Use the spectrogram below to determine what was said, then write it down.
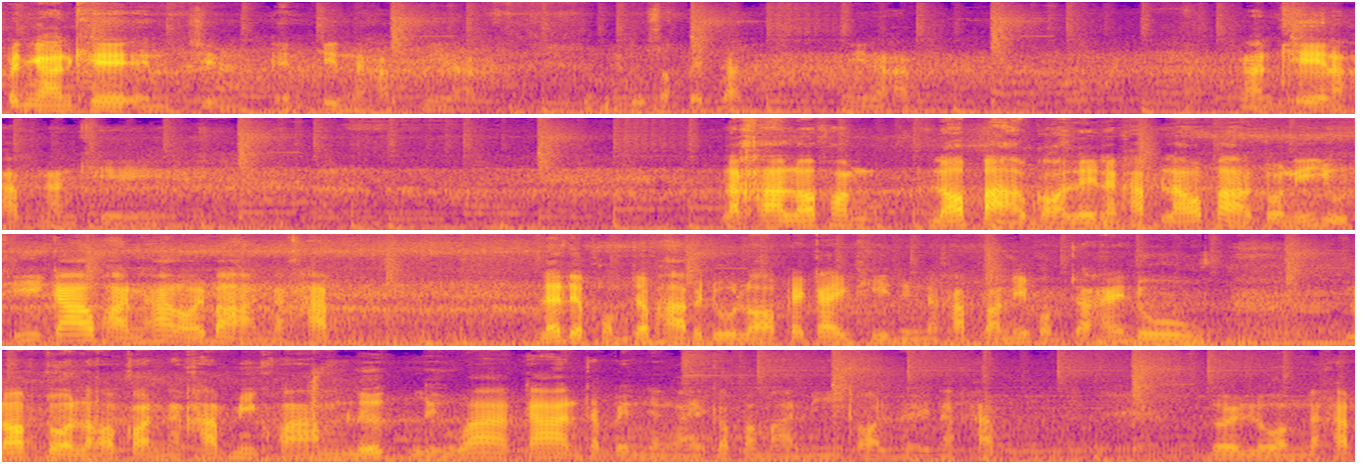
เป็นงาน K Engine Engine นะครับ นี่นะครับไปดูสเปคกัน นี่นะครับ งาน K นะครับ งาน K ราคาล้อพร้อมล้อเปล่าก่อนเลยนะครับล้อเปล่าตัวนี้อยู่ที่ 9,500 บาทนะครับ แล้วเดี๋ยวผมจะพาไปดูล้อใกล้ๆอีกทีหนึ่งนะครับ ตอนนี้ผมจะให้ดูรอบตัวล้อก่อนนะครับ มีความลึกหรือว่าก้านจะเป็นยังไงก็ประมาณนี้ก่อนเลยนะครับ โดยรวมนะครับ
